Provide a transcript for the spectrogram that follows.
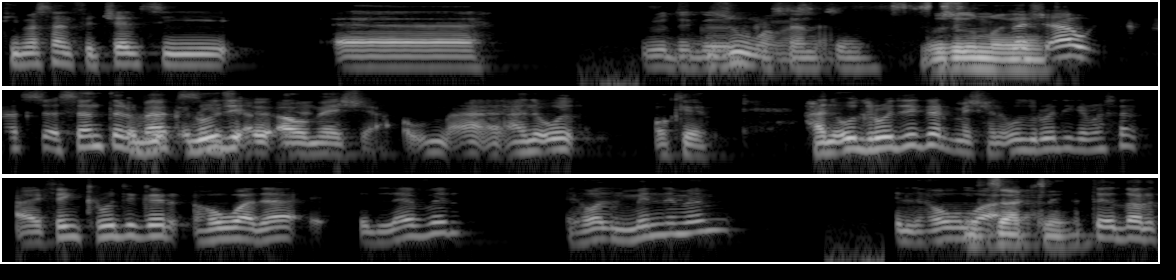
في مثلا في تشيلسي آه روديجر زوما زوما مش yeah. قوي سنتر باك رودي أو ماشي. هنقول أوكي. هنقول روديجر مش هنقول روديجر مثلا. اي ثينك روديجر هو ده الليفل اللي هو المينيمم اللي هو exactly. تقدر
